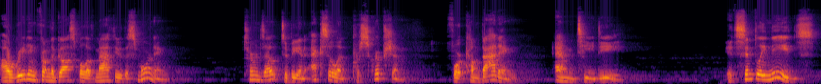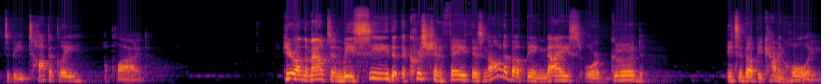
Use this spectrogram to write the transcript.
our reading from the Gospel of Matthew this morning turns out to be an excellent prescription for combating MTD. It simply needs to be topically applied. Here on the mountain, we see that the Christian faith is not about being nice or good, it's about becoming holy.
